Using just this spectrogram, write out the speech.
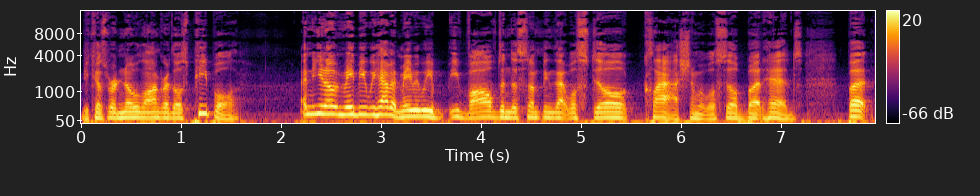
Because we're no longer those people. And you know maybe we haven't. Maybe we evolved into something that will still clash and will still butt heads. But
